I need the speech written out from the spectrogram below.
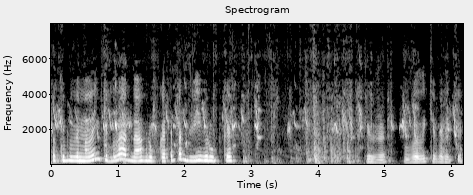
Поки були маленькі, була одна групка, тепер дві групки. Такі вже великі-великі.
